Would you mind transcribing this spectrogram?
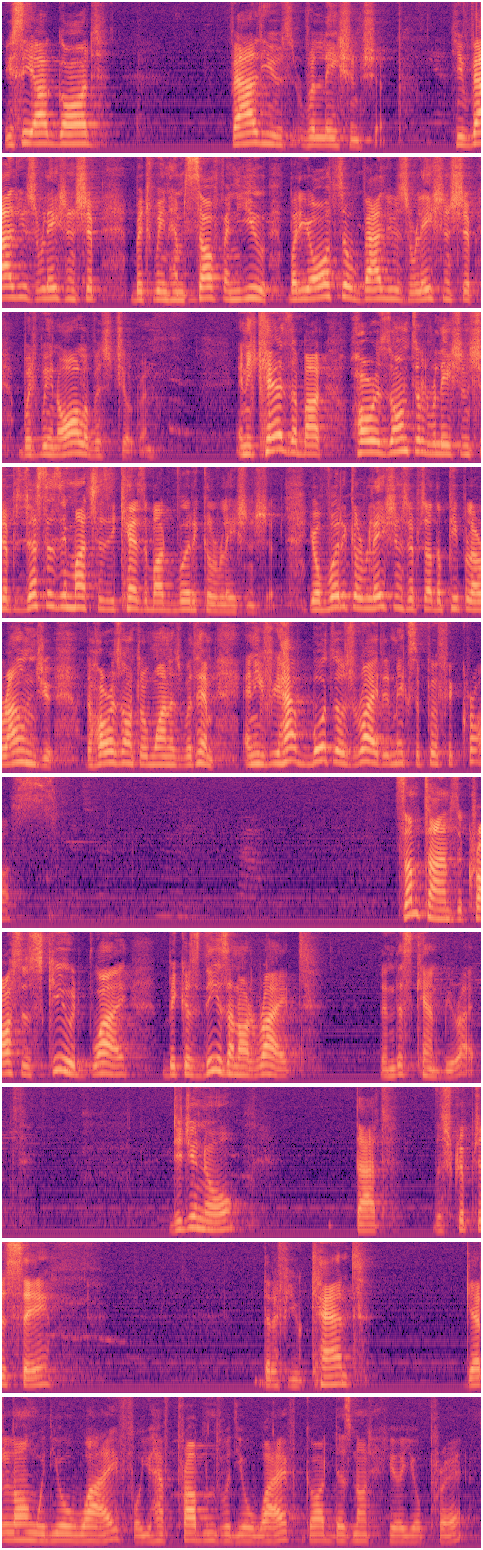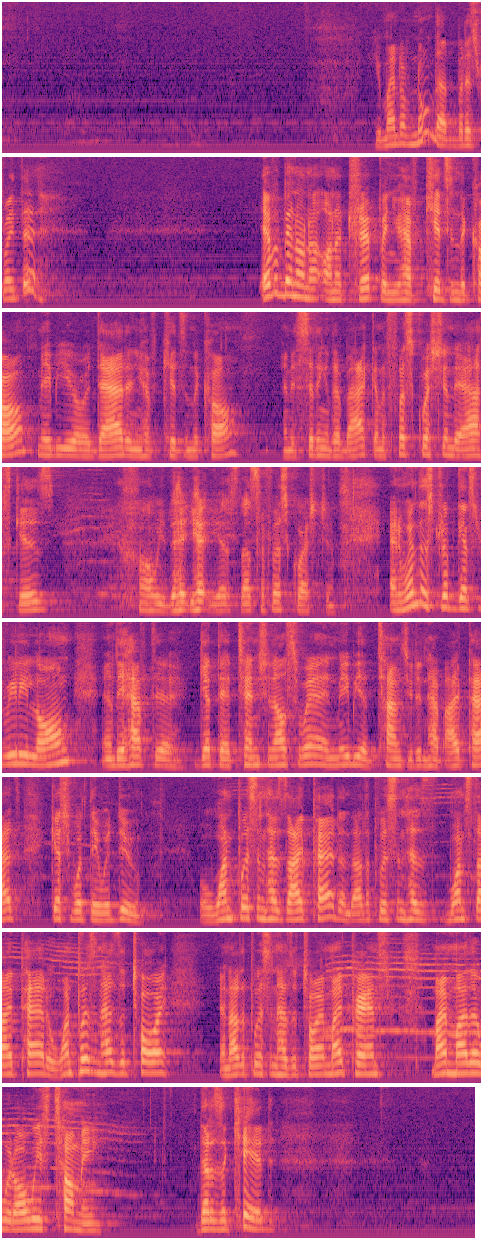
You see, our God values relationship. He values relationship between himself and you, but he also values relationship between all of his children. And he cares about horizontal relationships just as much as he cares about vertical relationships. Your vertical relationships are the people around you, the horizontal one is with him. And if you have both those right, it makes a perfect cross. Sometimes the cross is skewed. Why? Because these are not right, then this can't be right. Did you know that the scriptures say that if you can't get along with your wife or you have problems with your wife, God does not hear your prayer? You might have known that, but it's right there. Ever been on a, on a trip and you have kids in the car? Maybe you're a dad and you have kids in the car and they're sitting in the back, and the first question they ask is, Are we there yet? Yes, that's the first question. And when the strip gets really long and they have to get their attention elsewhere, and maybe at times you didn't have iPads, guess what they would do? Or one person has the iPad and the other person has wants the iPad, or one person has a toy, another person has a toy. My parents, my mother would always tell me that as a kid,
